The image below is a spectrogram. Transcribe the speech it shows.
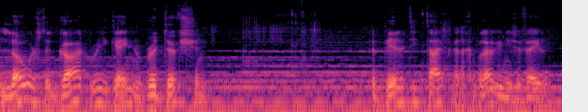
Lowers the guard regain reduction. Ability type, ja, dat gebruik ik niet zoveel.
